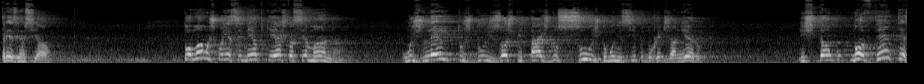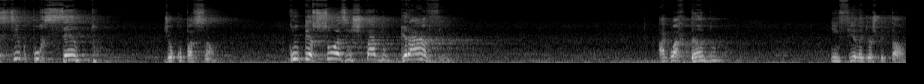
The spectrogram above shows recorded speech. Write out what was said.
presencial. Tomamos conhecimento que esta semana os leitos dos hospitais do SUS do município do Rio de Janeiro estão com 95% de ocupação, com pessoas em estado grave, aguardando em fila de hospital.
